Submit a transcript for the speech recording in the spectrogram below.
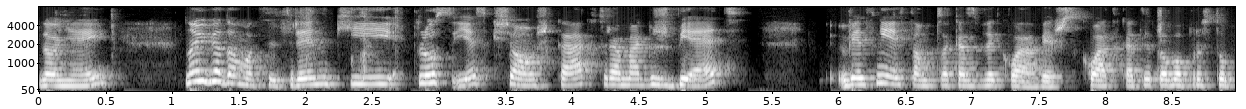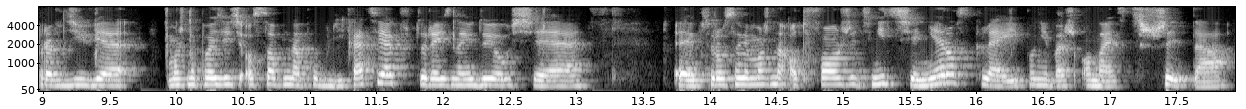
do niej. No i wiadomo, cytrynki, plus jest książka, która ma grzbiet, więc nie jest tam taka zwykła, wiesz, składka, tylko po prostu prawdziwie, można powiedzieć, osobna publikacja, w której znajdują się którą sobie można otworzyć, nic się nie rozklei, ponieważ ona jest szyta.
